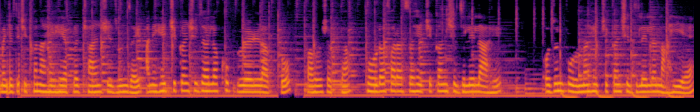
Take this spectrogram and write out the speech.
म्हणजे ते चिकन आहे हे आपलं छान शिजून जाईल आणि हे चिकन शिजायला खूप वेळ लागतो पाहू शकता. थोडंफार असं हे चिकन शिजलेलं आहे. अजून पूर्ण हे चिकन शिजलेलं नाही आहे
